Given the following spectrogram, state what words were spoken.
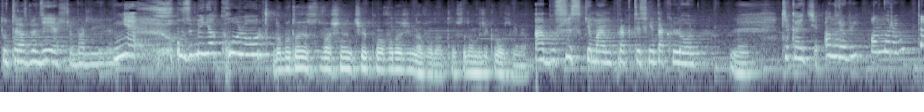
To teraz będzie jeszcze bardziej niebieski. Nie. On zmienia kolor. No bo to jest właśnie ciepła woda, zimna woda. To wtedy on będzie kolor zmieniał. A, bo wszystkie mają praktycznie tak lol. No. Czekajcie, on robi, on robi tak.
